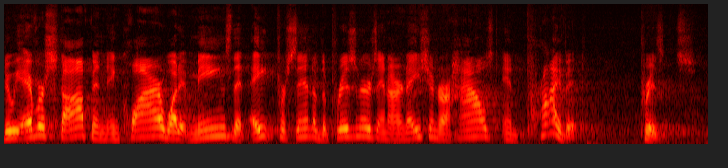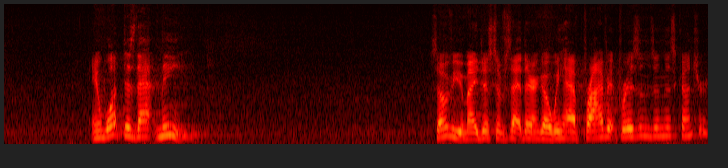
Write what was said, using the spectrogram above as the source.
Do we ever stop and inquire what it means that 8% of the prisoners in our nation are housed in private prisons? And what does that mean? Some of you may just have sat there and go, We have private prisons in this country?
